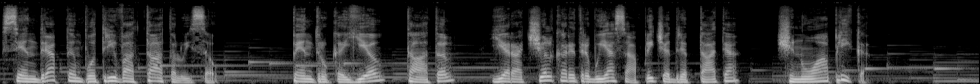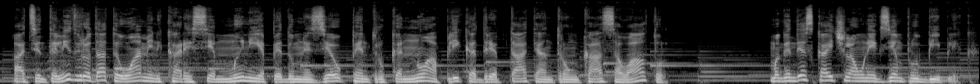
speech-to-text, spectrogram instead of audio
se îndreaptă împotriva tatălui său, pentru că el, tatăl, era cel care trebuia să aplice dreptatea și nu o aplică. Ați întâlnit vreodată oameni care se mânie pe Dumnezeu pentru că nu aplică dreptatea într-un caz sau altul? Mă gândesc aici la un exemplu biblic,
